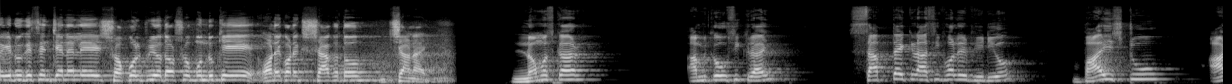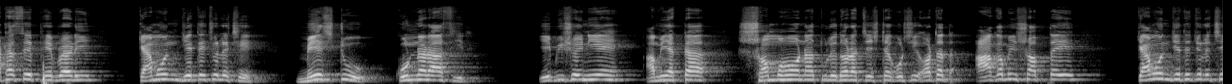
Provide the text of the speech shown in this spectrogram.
এডুকেশন চ্যানেলে সকল প্রিয় দর্শক বন্ধুকে অনেক অনেক স্বাগত জানাই। নমস্কার, আমি কৌশিক রায়। সাপ্তাহিক রাশিফলের ভিডিও বাইশ টু আঠাশে ফেব্রুয়ারি কেমন যেতে চলেছে মেষ টু কন্যা রাশির। এ বিষয় নিয়ে আমি একটা সম্ভাবনা তুলে ধরার চেষ্টা করছি। অর্থাৎ আগামী সপ্তাহে কেমন যেতে চলেছে,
